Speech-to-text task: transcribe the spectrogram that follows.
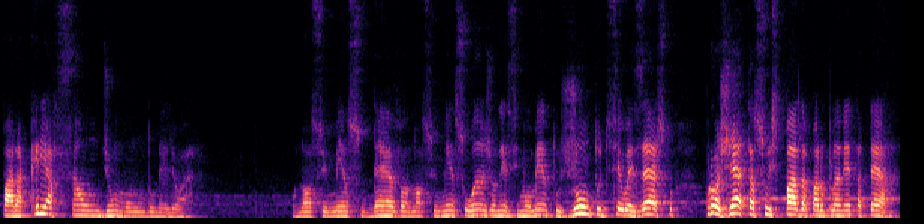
para a criação de um mundo melhor. O nosso imenso Deva, o nosso imenso anjo, nesse momento, junto de seu exército, projeta sua espada para o planeta Terra.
